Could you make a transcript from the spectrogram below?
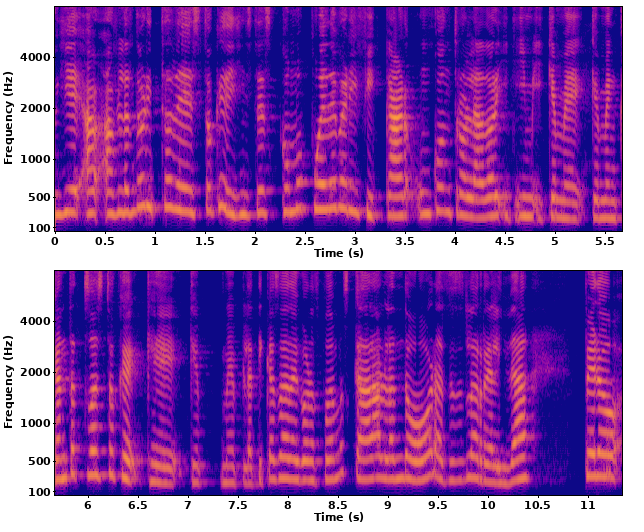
Oye, hablando ahorita de esto que dijiste, cómo puede verificar un controlador y, que, me, que me encanta todo esto que, que, me platicas, digo, nos podemos quedar hablando horas, esa es la realidad, pero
